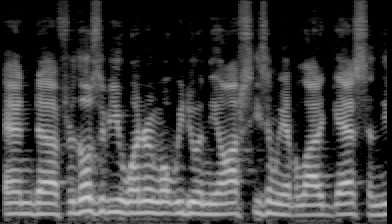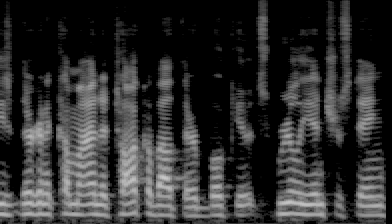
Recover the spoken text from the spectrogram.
And uh, for those of you wondering what we do in the off season, we have a lot of guests, and these they're going to come on to talk about their book. It's really interesting.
